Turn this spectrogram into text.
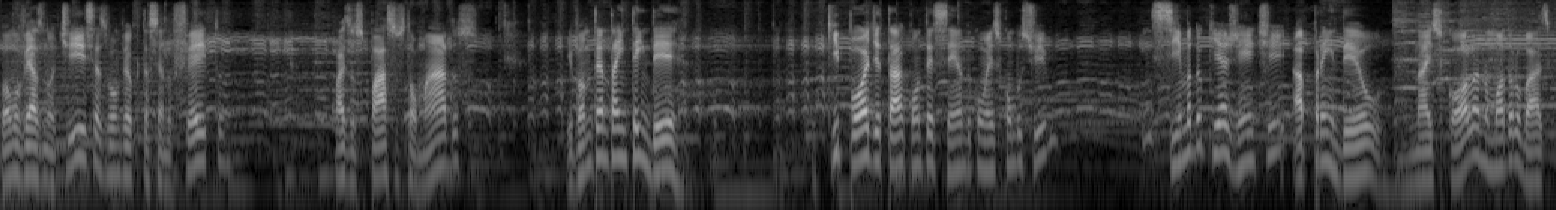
Vamos ver as notícias, vamos ver o que está sendo feito, quais os passos tomados e vamos tentar entender que pode estar tá acontecendo com esse combustível em cima do que a gente aprendeu na escola no módulo básico.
